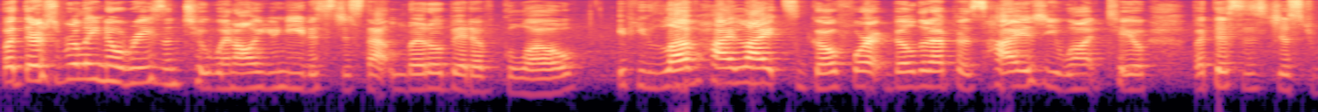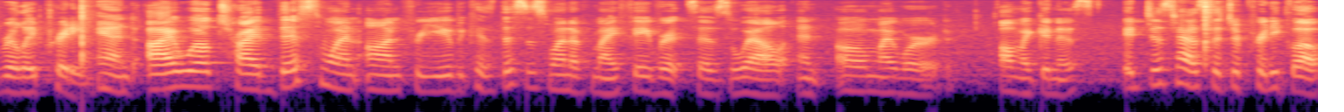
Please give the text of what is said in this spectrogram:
but there's really no reason to when all you need is just that little bit of glow if you love highlights go for it. Build it up as high as you want to but this is just really pretty. And i will try this one on for you because this is one of my favorites as well. And oh my word. Oh my goodness. It just has such a pretty glow.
